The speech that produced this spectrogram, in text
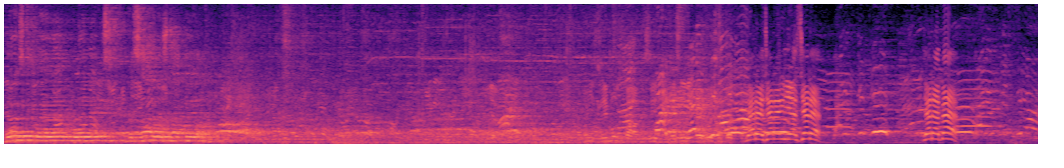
First place, Vesalos Matula. Gyerünk, Krisztián! Gyere, gyere, Ilias, gyere! Gyerünk, Kiki! Gyere be! Gyerünk, Krisztián!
